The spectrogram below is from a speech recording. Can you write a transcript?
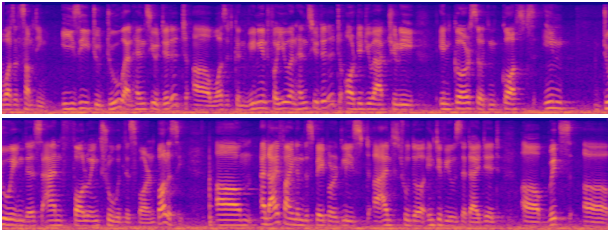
was it something easy to do and hence you did it? Uh, was it convenient for you and hence you did it? Or did you actually incur certain costs in doing this and following through with this foreign policy? Um, and I find in this paper, at least, and through the interviews that I did uh, with uh,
